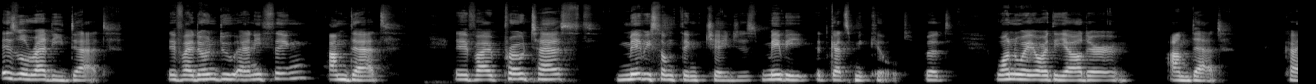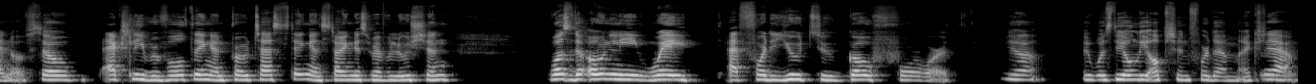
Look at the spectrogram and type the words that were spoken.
is already dead. If I don't do anything, I'm dead. If I protest, maybe something changes. Maybe it gets me killed, but one way or the other, I'm dead. Kind of. So actually revolting and protesting and starting this revolution was the only way Uh, for the youth to go forward. Yeah, it was the only option for them, actually. Yeah.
